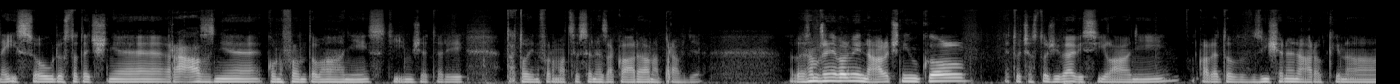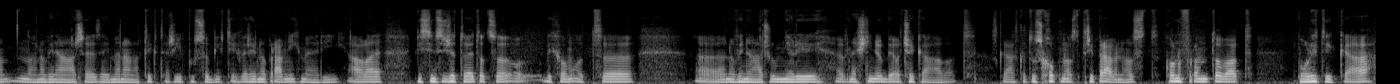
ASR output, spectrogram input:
nejsou dostatečně rázně konfrontováni s tím, že tedy tato informace se nezakládá na pravdě. To je samozřejmě velmi náročný úkol, je to často živé vysílání, klade to zvýšené nároky na, na novináře, zejména na ty, kteří působí v těch veřejnoprávních médiích, ale myslím si, že to je to, co bychom od eh, novinářů měli v dnešní době očekávat. Zkrátka tu schopnost, připravenost konfrontovat politika,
